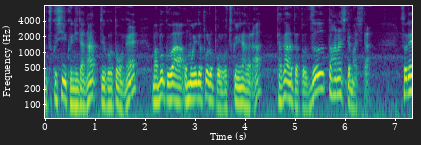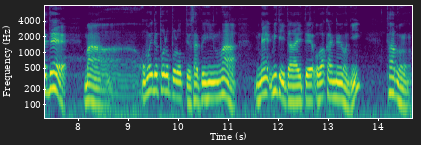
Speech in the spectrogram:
美しい国だなっていうことをね、まあ、僕は思い出ポロポロを作りながら高畑とずっと話してました。それでまあ「思い出ポロポロ」っていう作品はね見ていただいてお分かりのように多分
